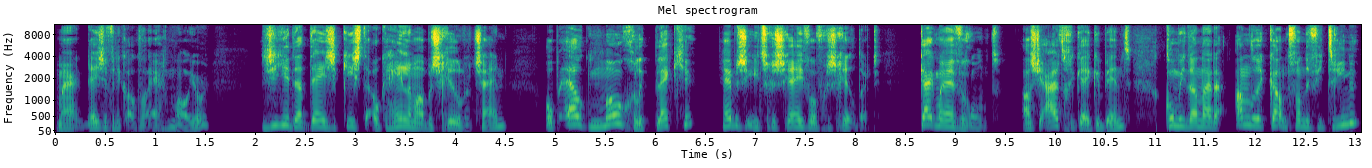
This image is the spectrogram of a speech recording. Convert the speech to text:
maar deze vind ik ook wel erg mooi hoor. Zie je dat deze kisten ook helemaal beschilderd zijn? Op elk mogelijk plekje hebben ze iets geschreven of geschilderd. Kijk maar even rond. Als je uitgekeken bent, kom je dan naar de andere kant van de vitrine,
